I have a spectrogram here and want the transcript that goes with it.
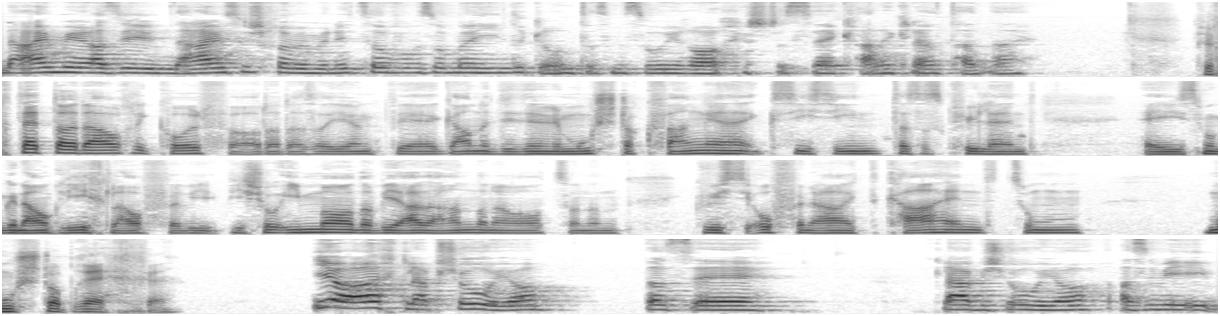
Nein, wir, also, nein, sonst kommen wir nicht so von so einem Hintergrund, dass wir so hierarchisch das äh, kennengelernt haben, nein. Vielleicht hat da auch ein bisschen geholfen, oder? Dass ihr irgendwie gar nicht in diesen Muster gefangen sind, dass ihr das Gefühl habt, hey, es muss genau gleich laufen wie, wie schon immer oder wie alle anderen Orte, sondern gewisse Offenheit gehabt haben, zum Muster brechen. Ja, ich glaube schon, ja. Das äh, glaube ich schon, ja. Also wir,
